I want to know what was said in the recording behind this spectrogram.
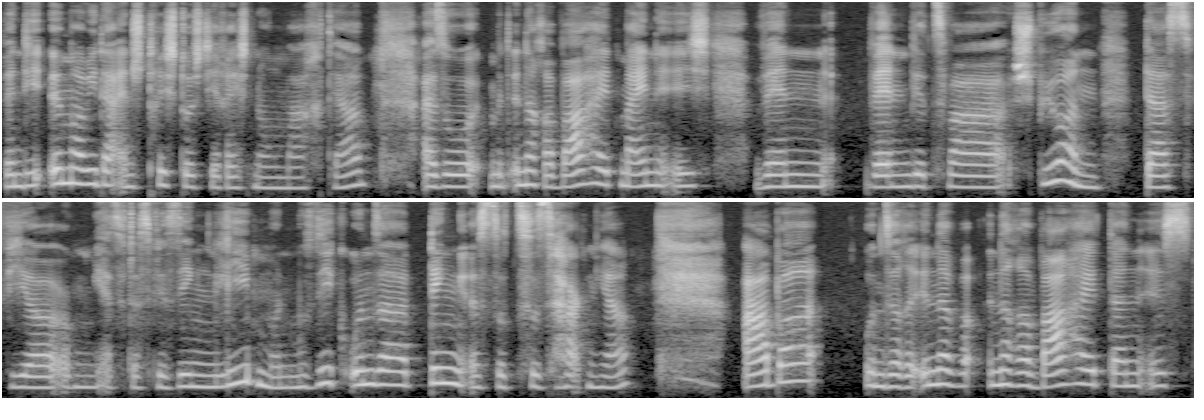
wenn die immer wieder einen Strich durch die Rechnung macht, ja. Also mit innerer Wahrheit meine ich, wenn wenn wir zwar spüren, dass wir irgendwie, also dass wir singen lieben und Musik unser Ding ist sozusagen, ja, aber unsere innere, innere Wahrheit dann ist,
